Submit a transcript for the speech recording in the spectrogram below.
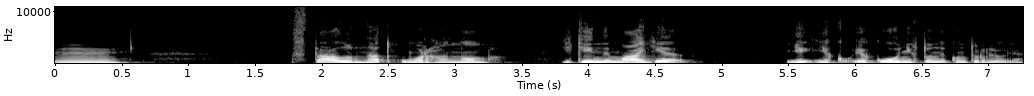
м, стало над органом, який не має, якого ніхто не контролює.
